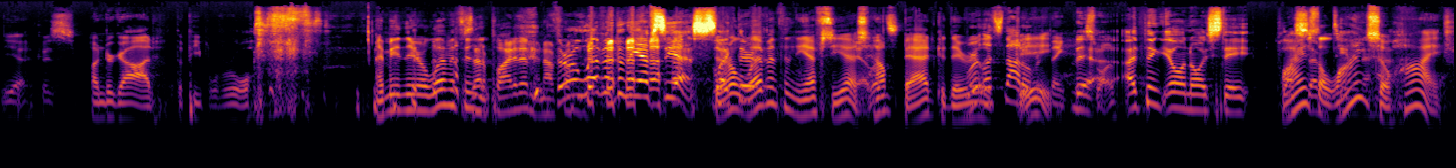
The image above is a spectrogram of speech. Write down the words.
Yeah, because under God, the people rule. I mean, they're eleventh Does in that the, apply to them? They're not They're 11th in the FCS. they're Like, eleventh in the FCS. Yeah, How bad could they We're- really let's not be? overthink this Yeah, one. I think Illinois State. Why plus is the 17 and a line so high?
